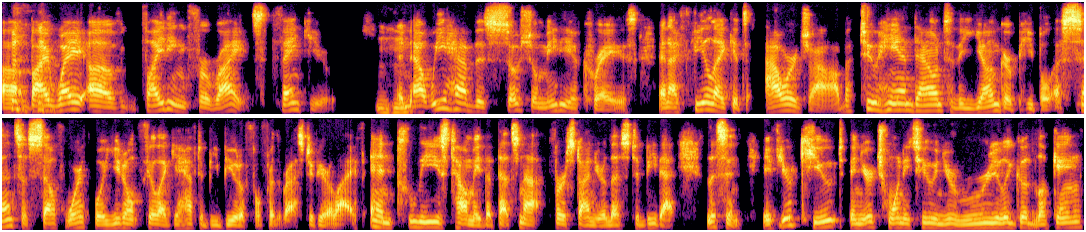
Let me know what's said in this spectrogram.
uh, by way of fighting for rights. Thank you. Mhm. And now we have this social media craze, and I feel like it's our job to hand down to the younger people a sense of self worth where you don't feel like you have to be beautiful for the rest of your life. And please tell me that that's not first on your list to be that. Listen, if you're cute and you're 22 and you're really good looking,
